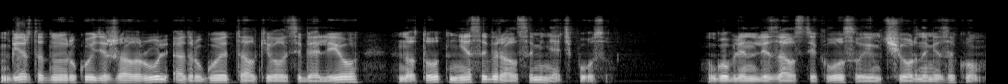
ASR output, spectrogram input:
Берт одной рукой держал руль, а другой отталкивал от себя Лео, но тот не собирался менять позу. Гоблин лизал стекло своим черным языком.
